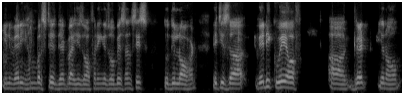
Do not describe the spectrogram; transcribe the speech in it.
in a very humble stage, that's why he's offering his obeisances to the Lord, which is a Vedic way of uh, great, you know,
